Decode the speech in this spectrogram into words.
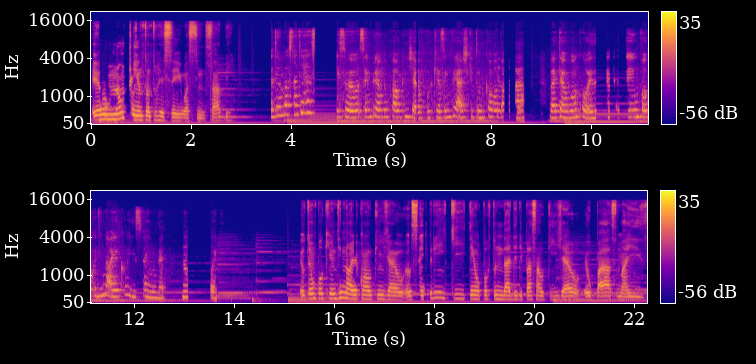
Eu não tenho tanto receio assim, sabe? Eu tenho bastante receio. Isso eu sempre ando com álcool em gel, porque eu sempre acho que tudo que eu vou tomar vai ter alguma coisa. Eu tenho um pouco de noia com isso ainda. Não foi. Eu tenho um pouquinho de noia com álcool em gel. Eu sempre que tenho oportunidade de passar álcool em gel, eu passo, mas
